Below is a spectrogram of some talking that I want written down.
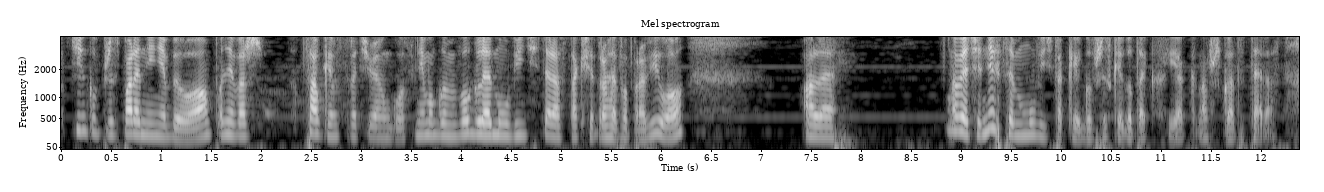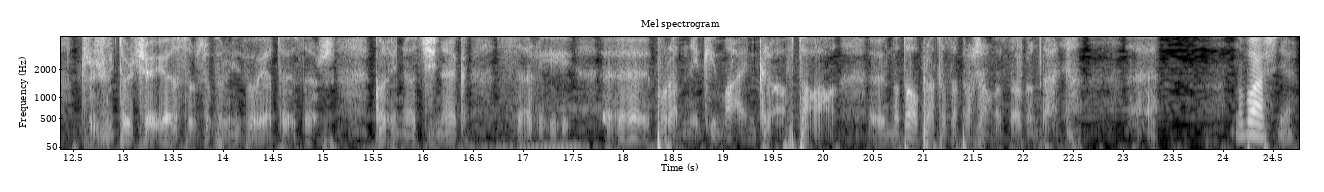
odcinków przez parę dni nie było, ponieważ całkiem straciłem głos. Nie mogłem w ogóle mówić, teraz tak się trochę poprawiło, ale no wiecie, nie chcę mówić takiego wszystkiego tak jak na przykład teraz. Cześć, witajcie, jestem Super Meat Boy, to jest też kolejny odcinek z serii e, Poradniki Minecrafta. E, no dobra, to zapraszam was do oglądania. E, no właśnie.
